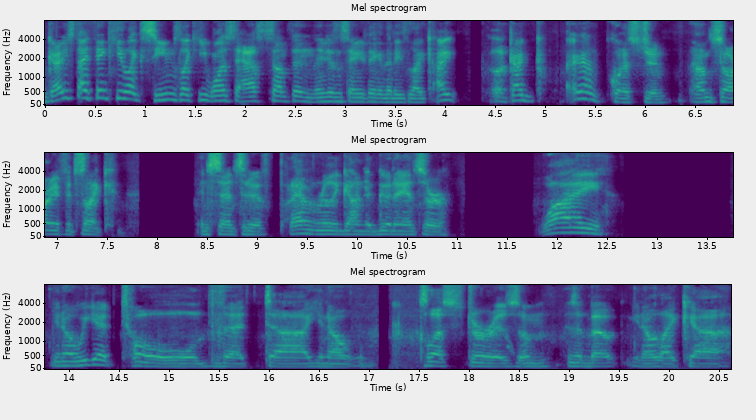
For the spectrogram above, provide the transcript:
Geist, I think he like seems like he wants to ask something and he doesn't say anything and then he's like, I look, I I got a question. I'm sorry if it's like insensitive, but I haven't really gotten a good answer. Why? You know, we get told that uh, you know, clusterism is about you know like uh,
